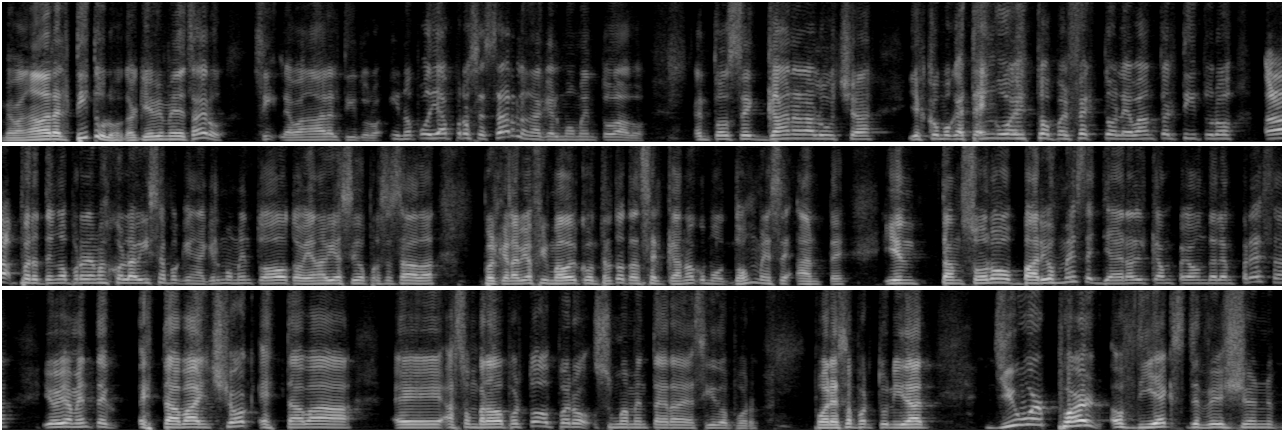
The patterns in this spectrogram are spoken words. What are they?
me van a dar el título, de aquí me title. Sí, le van a dar el título. Y no podía procesarlo en aquel momento dado. Entonces gana la lucha y es como que tengo esto perfecto, levanto el título, ah, pero tengo problemas con la visa porque en aquel momento dado todavía no había sido procesada porque él había firmado el contrato tan cercano como dos meses antes y en tan solo varios meses ya era el campeón de la empresa y obviamente estaba en shock, estaba eh, asombrado por todo, pero sumamente agradecido por, por esa oportunidad. You were part of the X Division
